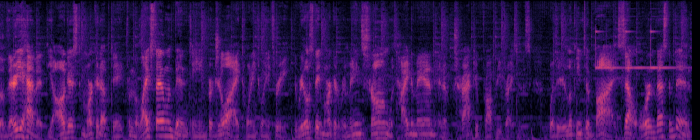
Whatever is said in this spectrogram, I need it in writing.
So there you have it, the August market update from the Lifestyle in Bend team for July 2023. The real estate market remains strong with high demand and attractive property prices. Whether you're looking to buy, sell, or invest in Bend,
